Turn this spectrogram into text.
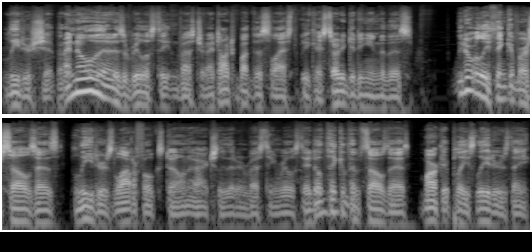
leadership. And I know that as a real estate investor, and I talked about this last week, I started getting into this we don't really think of ourselves as leaders. A lot of folks don't actually that are investing in real estate. Don't think of themselves as marketplace leaders. They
